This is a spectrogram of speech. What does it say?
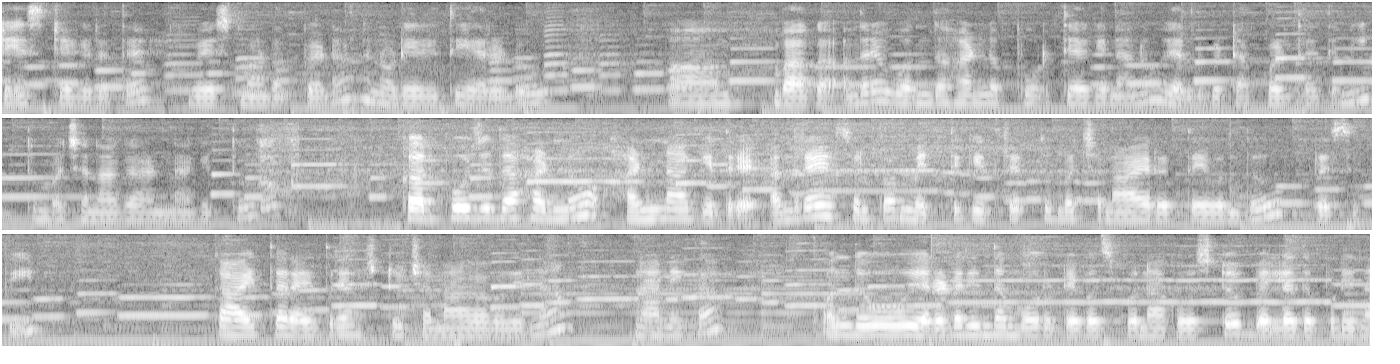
ಟೇಸ್ಟಿಯಾಗಿರುತ್ತೆ ವೇಸ್ಟ್ ಮಾಡೋದು ಬೇಡ. ನೋಡಿ, ಈ ರೀತಿ ಎರಡು ಭಾಗ, ಅಂದರೆ ಒಂದು ಹಣ್ಣು ಪೂರ್ತಿಯಾಗಿ ನಾನು ಎರೆದ್ಬಿಟ್ಟು ಹಾಕ್ಕೊಳ್ತಾ ಇದ್ದೀನಿ. ತುಂಬ ಚೆನ್ನಾಗಿ ಹಣ್ಣಾಗಿತ್ತು. ಕರ್ಬೂಜದ ಹಣ್ಣು ಹಣ್ಣಾಗಿದ್ದರೆ ಅಂದರೆ ಸ್ವಲ್ಪ ಮೆತ್ತಗಿದ್ರೆ ತುಂಬ ಚೆನ್ನಾಗಿರುತ್ತೆ ಒಂದು ರೆಸಿಪಿ ಕಾಯಿ ಥರ ಇದ್ದರೆ ಅಷ್ಟು ಚೆನ್ನಾಗಾಗೋದಿಲ್ಲ ನಾನೀಗ ಒಂದು ಎರಡರಿಂದ ಮೂರು ಟೇಬಲ್ ಸ್ಪೂನ್ ಆಗುವಷ್ಟು ಬೆಲ್ಲದ ಪುಡಿನ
